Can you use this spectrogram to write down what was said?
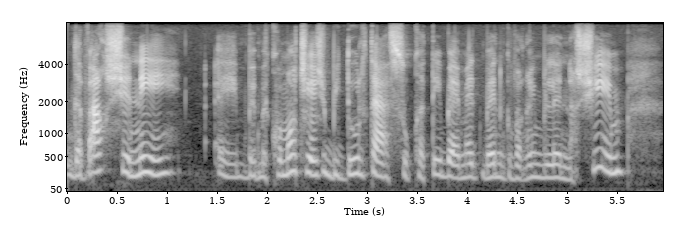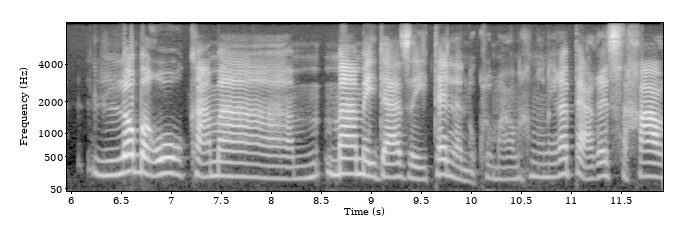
דבר שני, אה, במקומות שיש בידול תעסוקתי באמת בין גברים לנשים, לא ברור כמה, מה המידע הזה ייתן לנו. כלומר, אנחנו נראה פערי שכר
